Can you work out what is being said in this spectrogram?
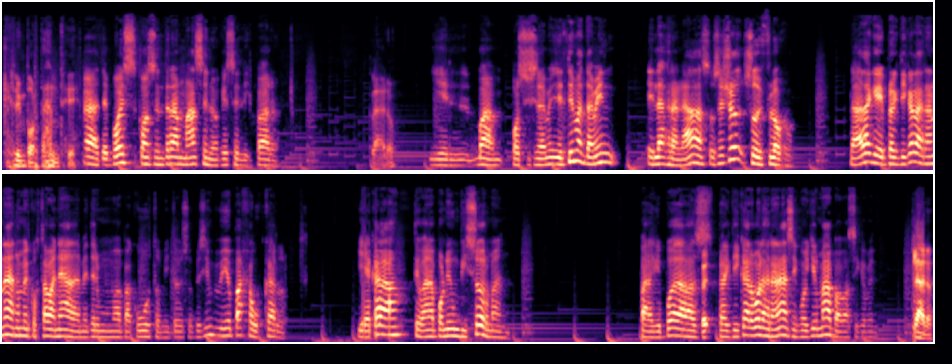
que es lo importante. Claro, te puedes concentrar más en lo que es el disparo. Claro. Y el bueno, posicionamiento. El tema también es las granadas. O sea, yo soy flojo. La verdad que practicar las granadas no me costaba nada, meterme un mapa custom y todo eso. Pero siempre me dio paja buscarlo. Y acá te van a poner un visor, man. Para que puedas Pe- practicar vos las granadas en cualquier mapa, básicamente. Claro,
